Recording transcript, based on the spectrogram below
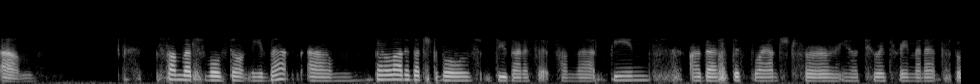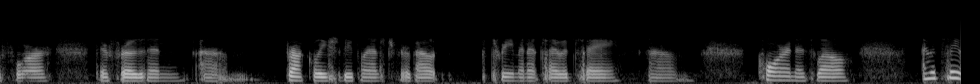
Um, some vegetables don't need that, um, but a lot of vegetables do benefit from that. Beans are best if blanched for you know two or three minutes before they're frozen. Um, broccoli should be blanched for about three minutes, I would say. Um, corn as well. I would say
